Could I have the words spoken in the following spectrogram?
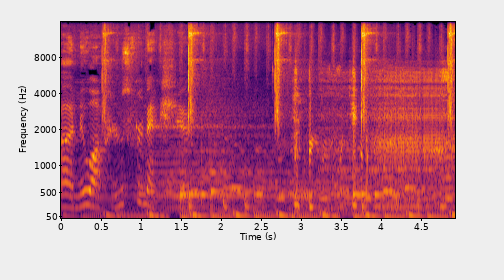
uh, new options for next year.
